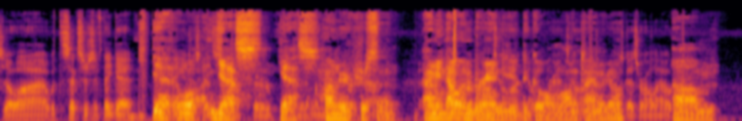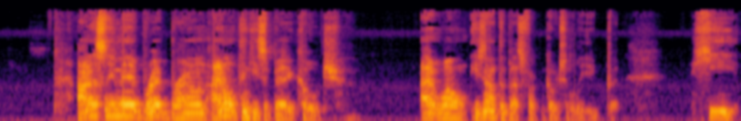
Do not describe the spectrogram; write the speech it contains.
So uh, with the Sixers, if they get Yeah, well, yes, yes, hundred percent. I mean, Elton Brand needed to Brand's go a long time ago. Those guys are all out. Um, honestly, man, Brett Brown, I don't think he's a bad coach. I well, he's not the best fucking coach in the league, but he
